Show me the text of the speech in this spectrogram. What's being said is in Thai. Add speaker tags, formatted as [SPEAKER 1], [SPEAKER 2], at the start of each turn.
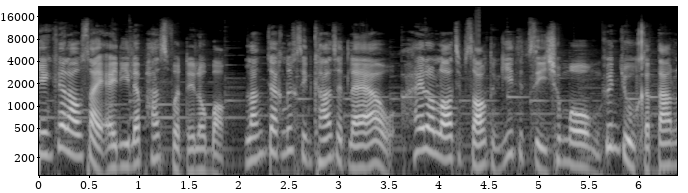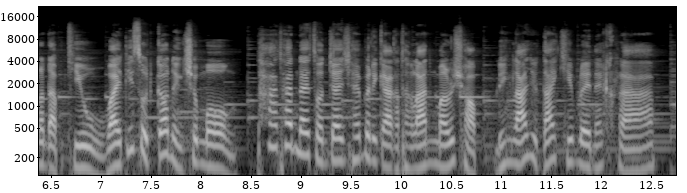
[SPEAKER 1] พียงแค่เราใส่ ID และพาสเวิร์ดในโลบอกหลังจากเลือกสินค้าเสร็จแล้ว ให้เรารอ 12-24 ชั่วโมง ขึ้นอยู่กับตามระดับคิว ไวที่สุดก็ 1 ชั่วโมง ถ้าท่านใดสนใจใช้บริการกับทางร้านมารุช็อปลิงก์ร้านอยู่ใต้คลิปเลยนะครับ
